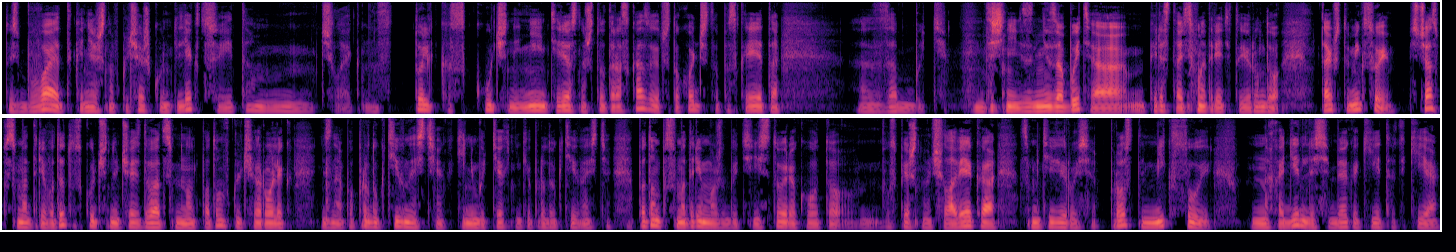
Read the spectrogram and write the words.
То есть бывает, конечно, включаешь какую-нибудь лекцию, и там человек настолько скучный, неинтересно что-то рассказывает, что хочется поскорее это забыть. Точнее, не забыть, а перестать смотреть эту ерунду. Так что миксуй. Сейчас посмотри вот эту скучную часть 20 минут, потом включай ролик, не знаю, по продуктивности, какие-нибудь техники продуктивности. Потом посмотри, может быть, историю какого-то успешного человека, смотивируйся. Просто миксуй. Находи для себя какие-то такие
